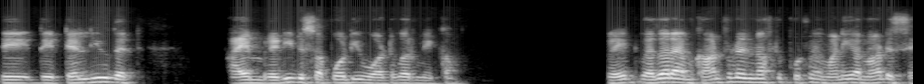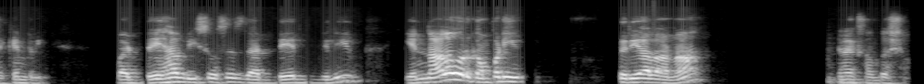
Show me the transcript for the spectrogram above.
they, they tell you that I am ready to support you, whatever may come right? Whether I'm confident enough to put my money or not is secondary, but they have resources that they believe. என்னால ஒரு கம்பெனி பெரியாளானா எனக்கு சந்தோஷம்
